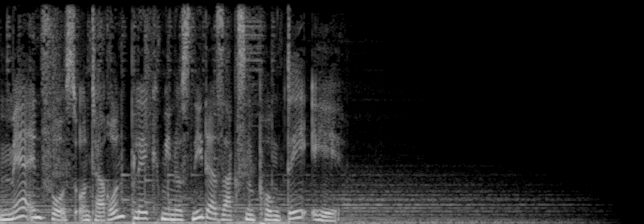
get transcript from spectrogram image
Mehr Infos unter rundblick-niedersachsen.de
